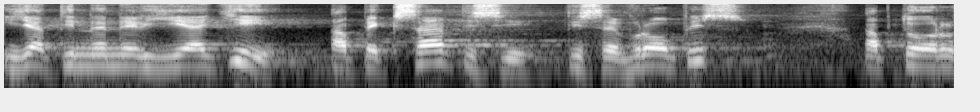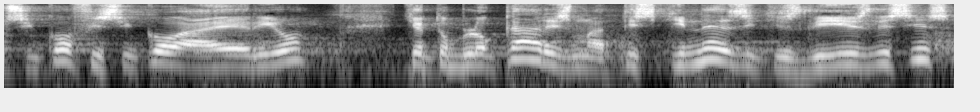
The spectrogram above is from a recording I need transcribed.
για την ενεργειακή απεξάρτηση της Ευρώπης από το ρωσικό φυσικό αέριο και το μπλοκάρισμα της κινέζικης διείσδυσης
